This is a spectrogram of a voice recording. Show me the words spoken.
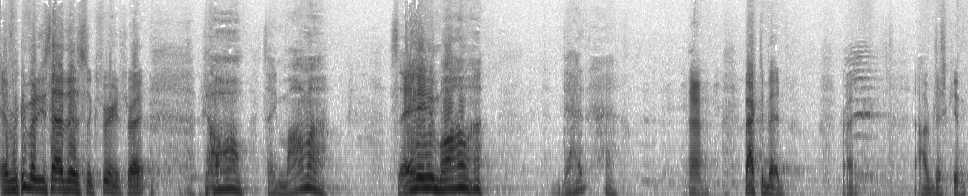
Everybody's had this experience, right? Oh, say Mama. Say Mama. Dad, Dad. Uh, back to bed, right? I'm just kidding.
